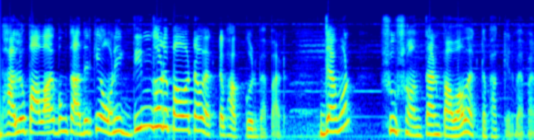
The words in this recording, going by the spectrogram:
ভালো পাওয়া এবং তাদেরকে অনেক দিন ধরে পাওয়াটাও একটা ভাগ্যের ব্যাপার। যেমন সুসন্তান পাওয়াও একটা ভাগ্যের ব্যাপার।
